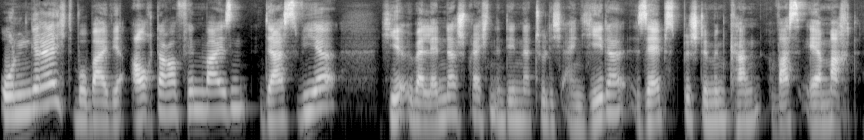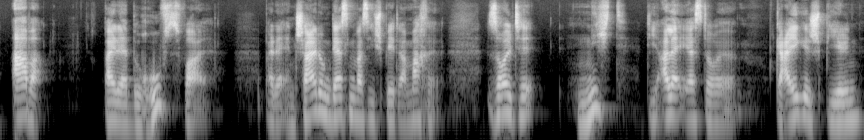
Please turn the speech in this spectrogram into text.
ungerecht, wobei wir auch darauf hinweisen, dass wir hier über Länder sprechen, in denen natürlich ein jeder selbst bestimmen kann, was er macht. Aber bei der Berufswahl, bei der Entscheidung dessen, was ich später mache, sollte nicht die allererste Geige spielen,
